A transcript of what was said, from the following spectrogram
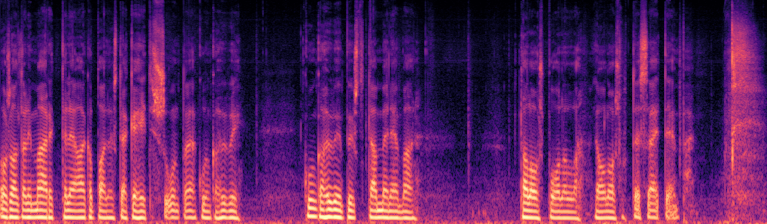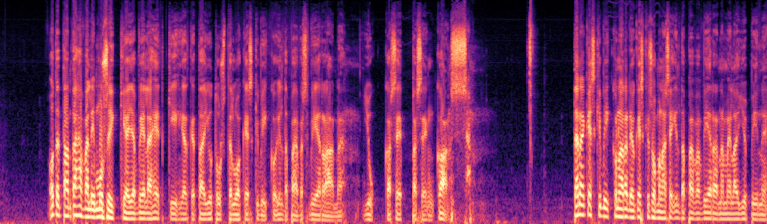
osalta niin määrittelee aika paljon sitä kehityssuuntaa ja kuinka hyvin, kuinka hyvin pystytään menemään talouspuolella ja olosuhteissa eteenpäin. Otetaan tähän väliin musiikkia ja vielä hetki jatketaan jutustelua keskiviikko-iltapäivässä vieraana Jukka Seppäsen kanssa. Tänä keskiviikkona Radio Keski-Suomalaisen iltapäivän vieraana meillä on Jypin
